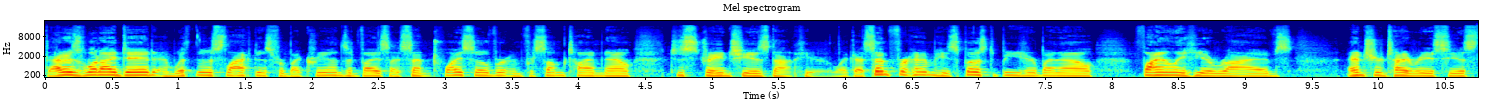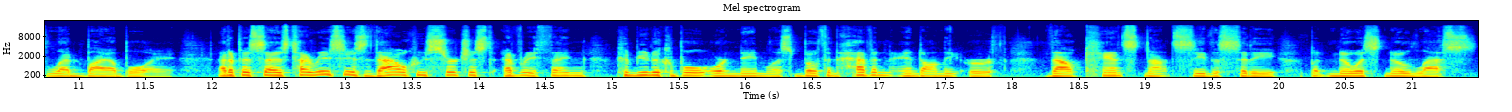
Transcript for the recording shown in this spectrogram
That is what I did, and with no slackness, for by Creon's advice, I sent twice over, and for some time now, tis strange he is not here. Like I sent for him, he's supposed to be here by now. Finally, he arrives, Enter Tiresias, led by a boy. Oedipus says, Tiresias, thou who searchest everything, communicable or nameless, both in heaven and on the earth, thou canst not see the city, but knowest no less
